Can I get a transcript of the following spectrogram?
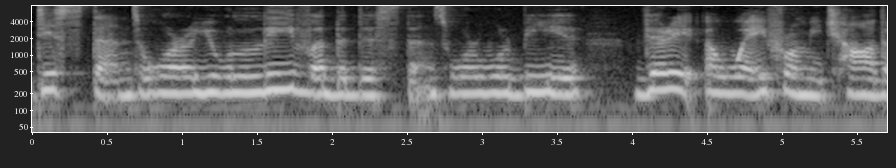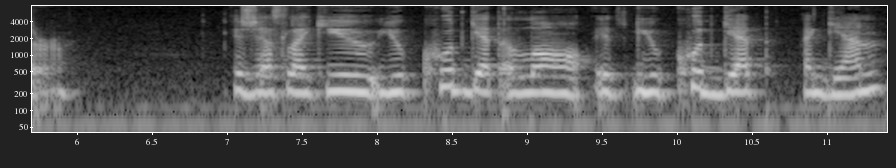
distant or you will live at the distance or will be very away from each other it's just like you you could get along it you could get again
